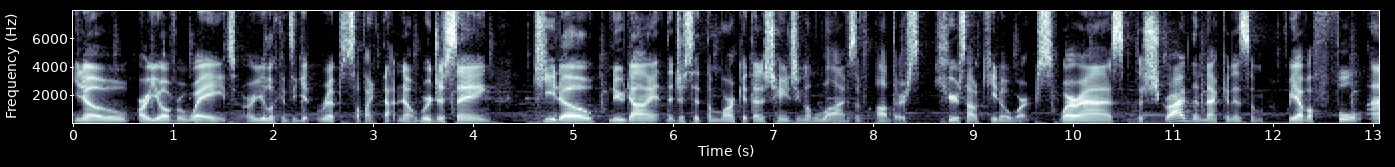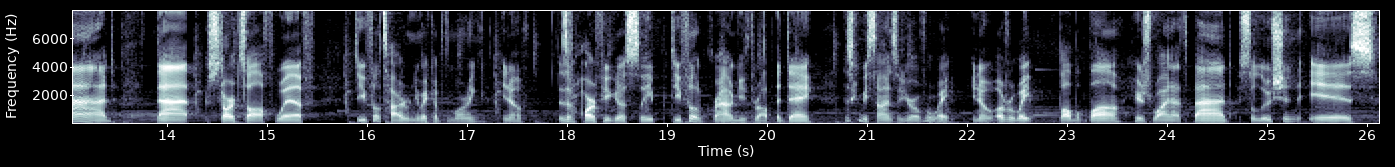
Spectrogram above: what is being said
you know are you overweight? Are you looking to get ripped? Stuff like that. No we're just saying keto, new diet that just hit the market that is changing the lives of others. Here's how keto works. Whereas describe the mechanism, we have a full ad that starts off with do you feel tired when you wake up in the morning? You know, is it hard for you to go to sleep? Do you feel groggy throughout the day? This can be signs that you're overweight. You know, overweight, blah, blah, blah. Here's why that's bad. Solution is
